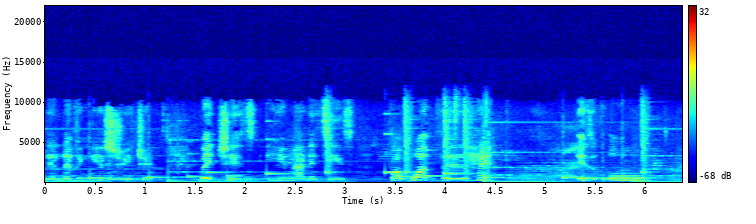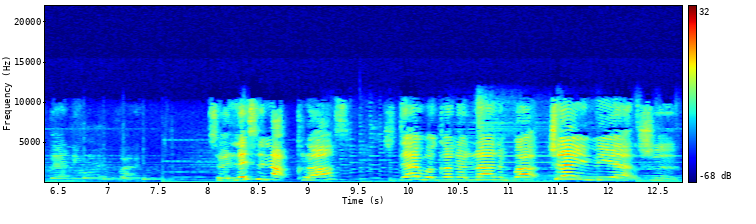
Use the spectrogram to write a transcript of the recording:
in the living history trip, which is humanities. But what the heck is all learning about? So listen up, class. Today we're gonna learn about chain reactions.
